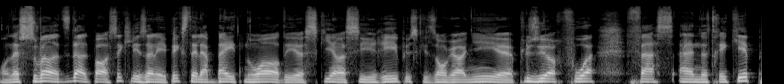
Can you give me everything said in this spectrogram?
On a souvent dit dans le passé que les Olympiques, c'était la bête noire des Huskies en série puisqu'ils ont gagné plusieurs fois face à notre équipe.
